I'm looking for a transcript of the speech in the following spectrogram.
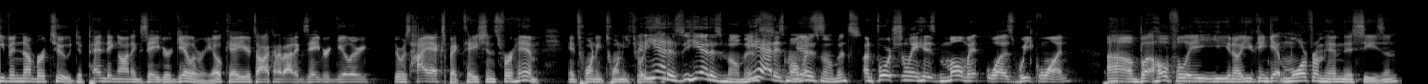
even number two, depending on Xavier Guillory. Okay, you're talking about Xavier Guillory. There was high expectations for him in 2023. He had his he had his moments. He had his moments. He had his moments. Unfortunately, his moment was week one. Um, but hopefully, you know, you can get more from him this season.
